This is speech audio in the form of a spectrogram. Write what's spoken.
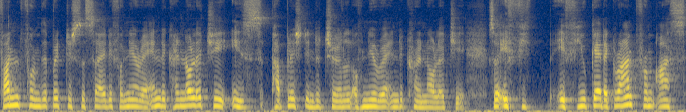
fund from the British Society for Neuroendocrinology is published in the Journal of Neuroendocrinology. So if, if you get a grant from us,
